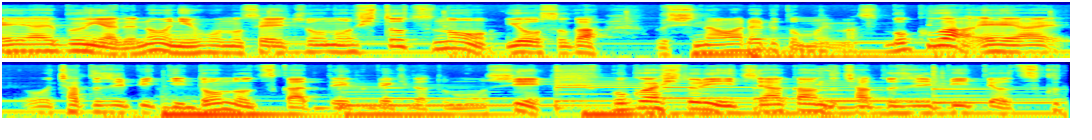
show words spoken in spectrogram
AI 分野での日本の成長の一つの要素が失われると思います。僕は AI をチャット GPT どんどん使っていくべきだと思うし僕は1人1アカウントチャット GPT を作っ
